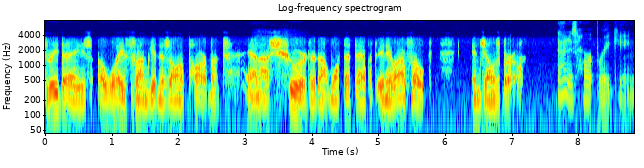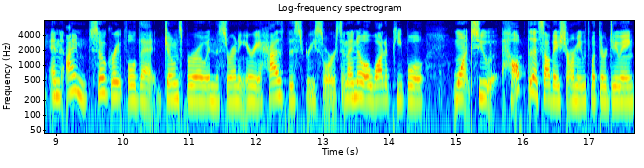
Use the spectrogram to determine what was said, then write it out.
three days away from getting his own apartment. And I sure do not want that to happen to any of our folk in Jonesboro. That is heartbreaking. And I'm so grateful that Jonesboro and the surrounding area has this resource. And I know a lot of people want to help the Salvation Army with what they're doing.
